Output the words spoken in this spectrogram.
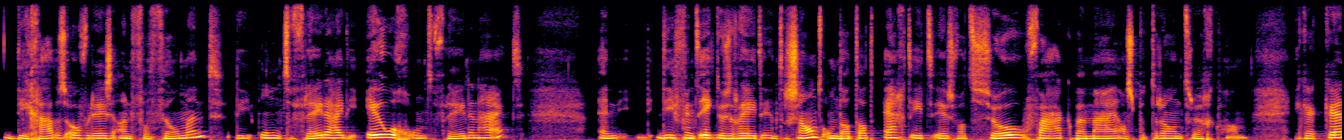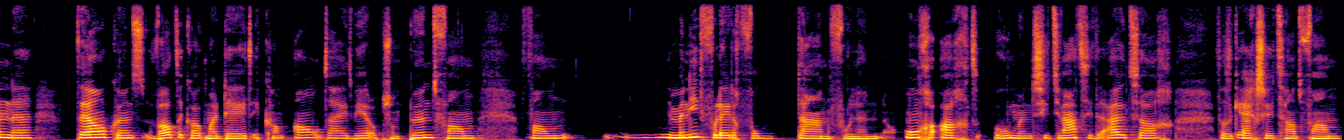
die gaat dus over deze unfulfillment, die ontevredenheid, die eeuwige ontevredenheid. En die vind ik dus rete interessant, omdat dat echt iets is wat zo vaak bij mij als patroon terugkwam. Ik herkende telkens wat ik ook maar deed, ik kwam altijd weer op zo'n punt van, van me niet volledig voldaan voelen. Ongeacht hoe mijn situatie eruit zag, dat ik echt zoiets had van:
